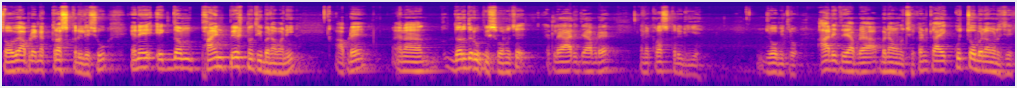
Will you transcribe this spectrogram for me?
તો હવે આપણે એને ક્રશ કરી લઈશું. એને એકદમ ફાઇન પેસ્ટ નથી બનાવવાની. આપણે એના દરદરું પીસવાનું છે. એટલે આ રીતે આપણે એને ક્રશ કરી લઈએ. જો મિત્રો, આ રીતે આપણે આ બનાવવાનું છે. કારણ કે આ એક કૂચો બનાવવાનો છે.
